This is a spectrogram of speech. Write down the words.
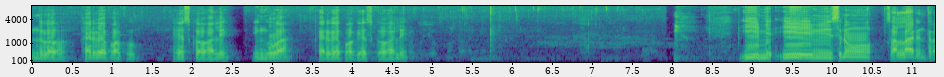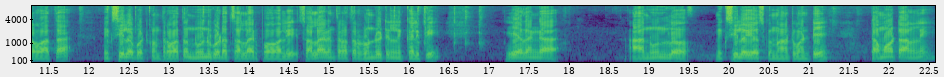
ఇందులో కరివేపాకు వేసుకోవాలి. ఇంగువ కరివేపాకు వేసుకోవాలి. ఈ ఈ మిశ్రమం చల్లారిన తర్వాత మిక్సీలో పట్టుకున్న తర్వాత నూనె కూడా చల్లారిపోవాలి. చల్లారిన తర్వాత రెండిటిని కలిపి ఈ విధంగా ఆ నూనెలో మిక్సీలో వేసుకున్నటువంటి టమోటాలని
